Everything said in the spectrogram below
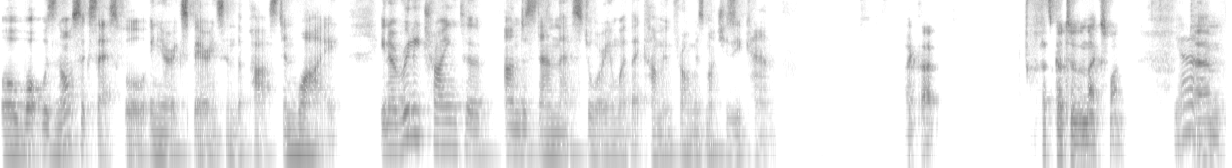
Or what was not successful in your experience in the past and why? You know, really trying to understand that story and where they're coming from as much as you can. Like that. Let's go to the next one. Yeah. Um,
